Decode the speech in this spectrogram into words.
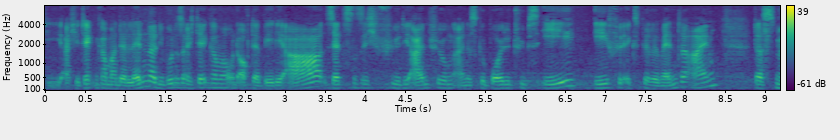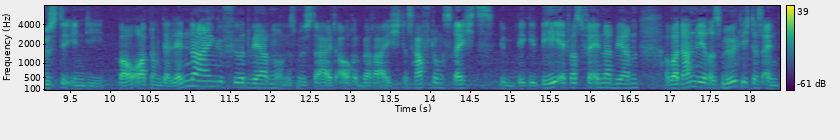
Die Architektenkammern der Länder, die Bundesarchitektenkammer und auch der BDA setzen sich für die Einführung eines Gebäudetyps E, E für Experimente ein. Das müsste in die Bauordnung der Länder eingeführt werden und es müsste halt auch im Bereich des Haftungsrechts im BGB etwas verändert werden. Aber dann wäre es möglich, dass ein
